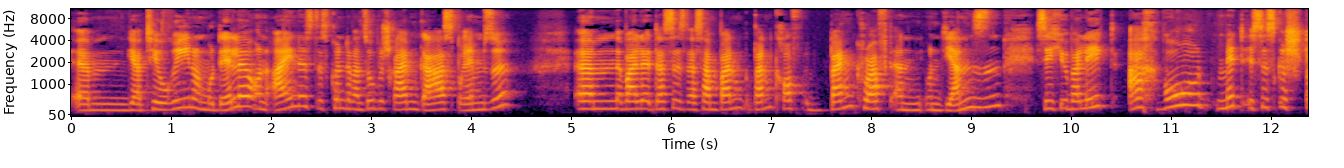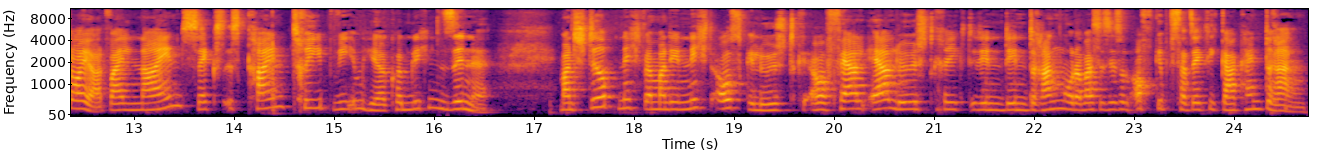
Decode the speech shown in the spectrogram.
ähm, ja, Theorien und Modelle und eines, das könnte man so beschreiben, Gasbremse. Ähm, weil das ist, das haben Ban Bancroft, Bancroft an- und Jansen sich überlegt, ach, womit ist es gesteuert? Weil nein, Sex ist kein Trieb wie im herkömmlichen Sinne. Man stirbt nicht, wenn man den nicht ausgelöst, erlöst kriegt, den, den Drang oder was es ist. Und oft gibt es tatsächlich gar keinen Drang.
